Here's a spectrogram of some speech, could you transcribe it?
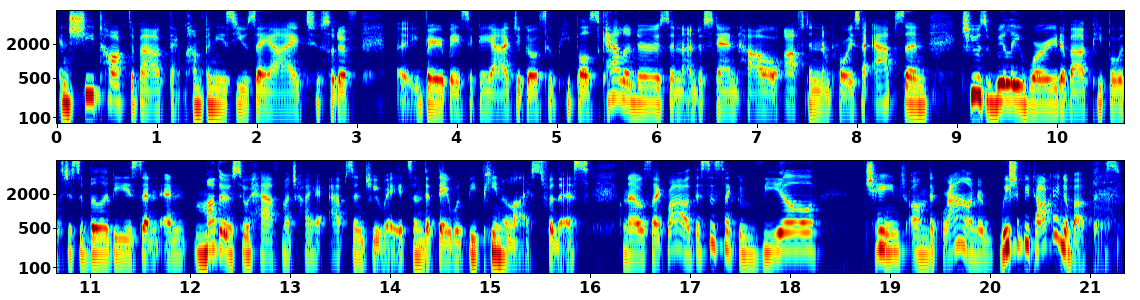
and she talked about that companies use AI to sort of uh, very basic AI to go through people's calendars and understand how often employees are absent. She was really worried about people with disabilities and, and mothers who have much higher absentee rates and that they would be penalized for this. And I was like, wow, this is like a real change on the ground and we should be talking about this.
